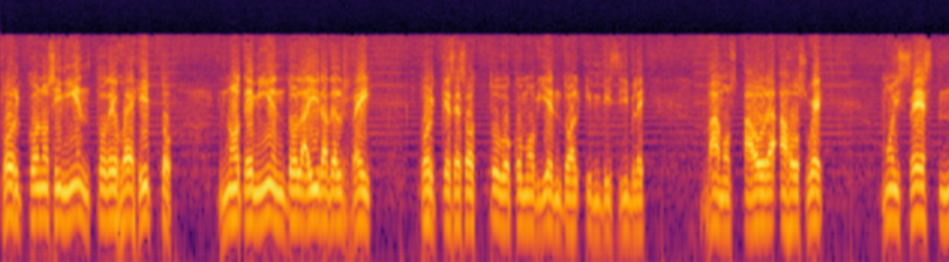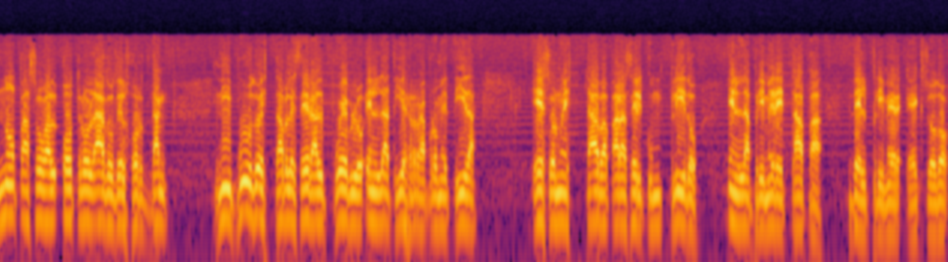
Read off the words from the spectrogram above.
por conocimiento dejó Egipto, no temiendo la ira del rey, porque se sostuvo como viendo al invisible. Vamos ahora a Josué. Moisés no pasó al otro lado del Jordán, ni pudo establecer al pueblo en la tierra prometida. Eso no estaba para ser cumplido en la primera etapa del primer éxodo.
